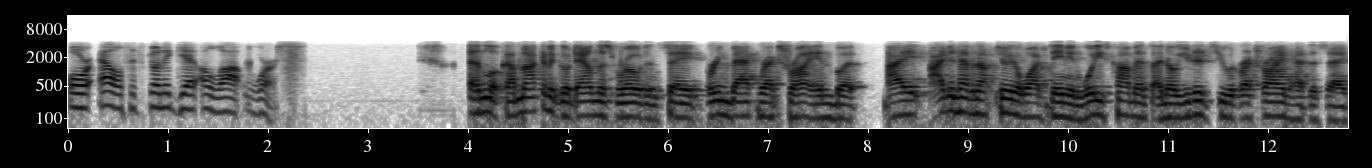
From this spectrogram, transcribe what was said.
or else it's going to get a lot worse. And look, I'm not going to go down this road and say bring back Rex Ryan, but I I didn't have an opportunity to watch Damien Woody's comments. I know you did see what Rex Ryan had to say,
